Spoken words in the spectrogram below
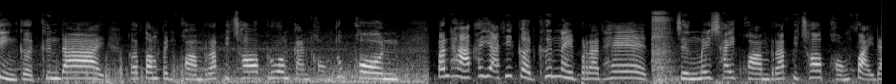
สิ่งเกิดขึ้นได้ ก็ต้องเป็นความรับผิดชอบร่วมกันของทุกคน ปัญหาขยะที่เกิดขึ้นในประเทศ จึงไม่ใช่ความรับผิดชอบของฝ่ายใด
